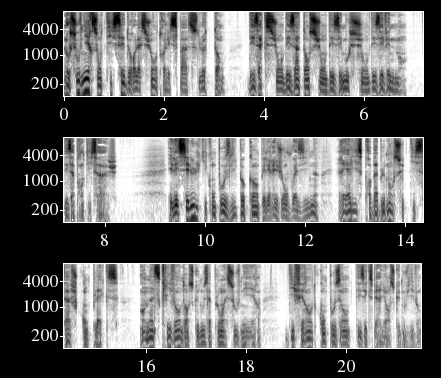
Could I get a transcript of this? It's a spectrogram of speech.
Nos souvenirs sont tissés de relations entre l'espace, le temps, des actions, des intentions, des émotions, des événements, des apprentissages. Et les cellules qui composent l'hippocampe et les régions voisines réalisent probablement ce tissage complexe en inscrivant dans ce que nous appelons un souvenir différentes composantes des expériences que nous vivons.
